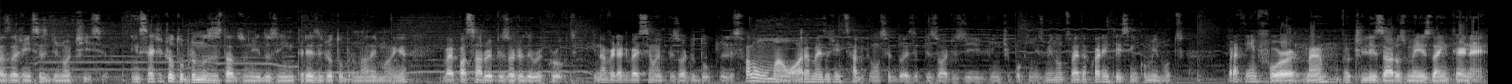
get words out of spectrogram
as agências de notícia. Em 7 de outubro nos Estados Unidos e em 13 de outubro na Alemanha, vai passar o episódio The Recruit, que na verdade vai ser um episódio duplo. Eles falam uma hora, mas a gente sabe que vão ser dois episódios de 20 e pouquinhos minutos, vai dar 45 minutos para quem for, né, utilizar os meios da internet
